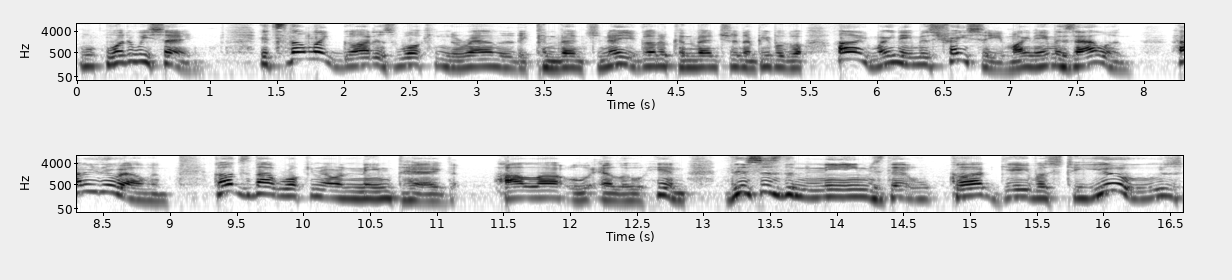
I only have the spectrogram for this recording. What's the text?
What are we saying? It's not like God is walking around at a convention. Now you go to a convention and people go, Hi, my name is Tracy. My name is Alan. How do you do, Alan? God's not walking around with a name tag, Allah or Elohim. This is the names that God gave us to use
